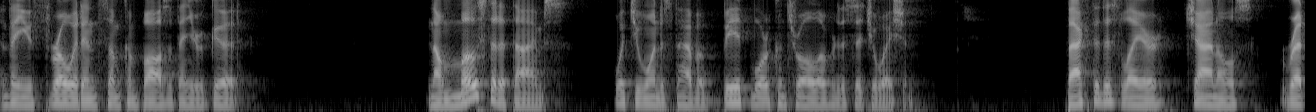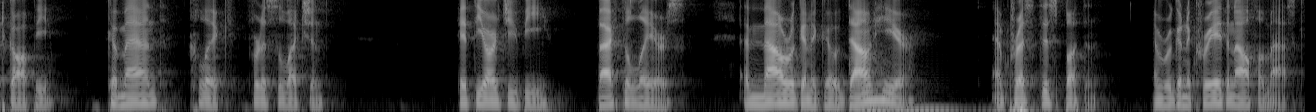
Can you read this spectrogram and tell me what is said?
and then you throw it in some composite and you're good. Now most of the times what you want is to have a bit more control over the situation. Back to this layer, channels, red copy, command, click for the selection. Hit the RGB, back to layers. And now we're gonna go down here and press this button. And we're gonna create an alpha mask.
